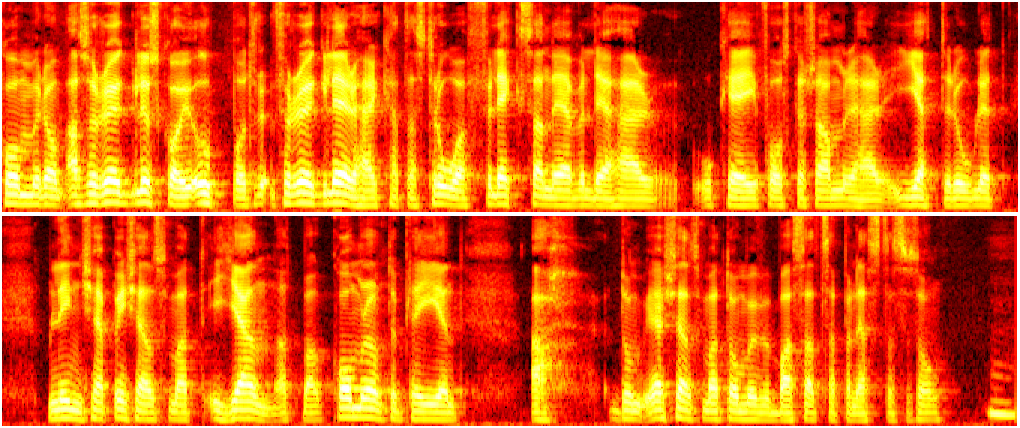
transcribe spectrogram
kommer de, alltså Rögle ska ju uppåt, för Rögle är det här katastrof, för Leksand är väl det här okej, okay, för Oskarshamn är det här jätteroligt. Men Linköping känns som att, igen, att bara kommer de till play-in, ah, de, jag känns som att de behöver bara satsa på nästa säsong. Mm.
